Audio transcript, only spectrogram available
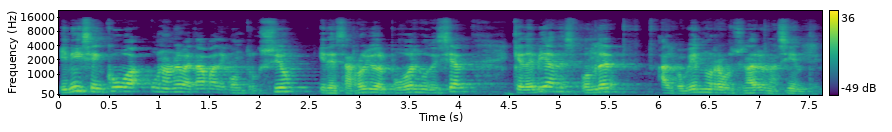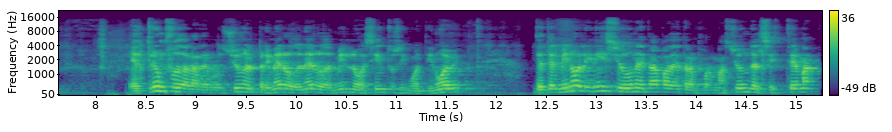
inicia en Cuba una nueva etapa de construcción y desarrollo del Poder Judicial que debía responder al gobierno revolucionario naciente. El triunfo de la revolución el 1 de enero de 1959 determinó el inicio de una etapa de transformación del sistema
